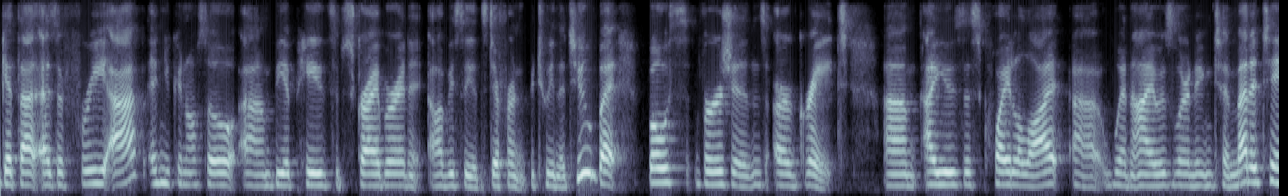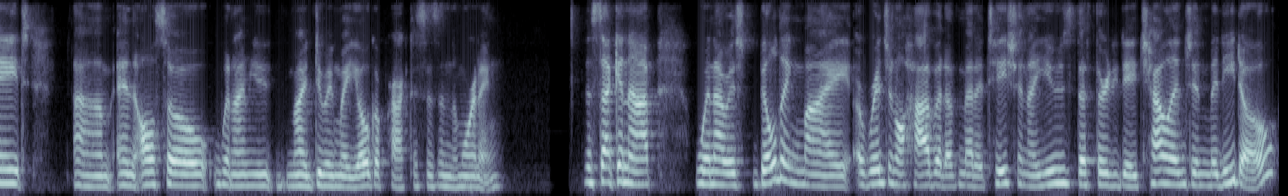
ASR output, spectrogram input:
get that as a free app and you can also um, be a paid subscriber and it, obviously it's different between the two but both versions are great. Um, i use this quite a lot uh, when i was learning to meditate um, and also when i'm my, doing my yoga practices in the morning the second app when I was building my original habit of meditation, I used the 30 day challenge in Medito,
